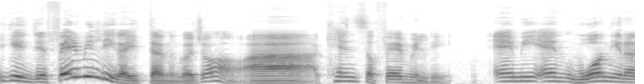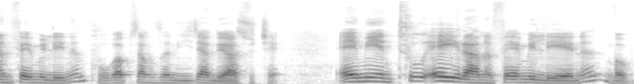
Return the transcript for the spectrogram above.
이게 이제 패밀리가 있다는 거죠. 아, 캔서 패밀리. MEN1이라는 패밀리는 부갑상선 이자 뇌하수체. MEN2A라는 패밀리에는 뭐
